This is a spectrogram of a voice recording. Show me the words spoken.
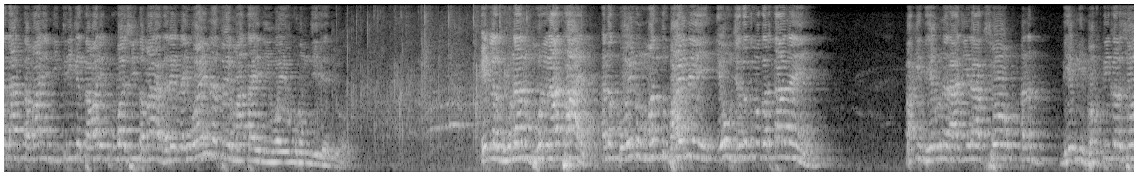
કદાચ તમારી દીકરી કે તમારી કુબાસી તમારા ઘરે નહીં હોય ને, તો એ માતાએ નહીં હોય એવું સમજી લેજો. એટલે ગુનાનું ભૂલ ના થાય અને કોઈનું મન દુભાય નહીં, એવું જગતમાં કરતા નહીં. બાકી દેવને રાજી રાખશો અને દેવની ભક્તિ કરશો,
